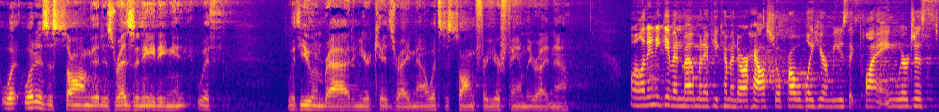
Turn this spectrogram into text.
what, what is a song that is resonating with, with you and Brad and your kids right now? What's the song for your family right now? Well, at any given moment, if you come into our house, you'll probably hear music playing. We're just,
